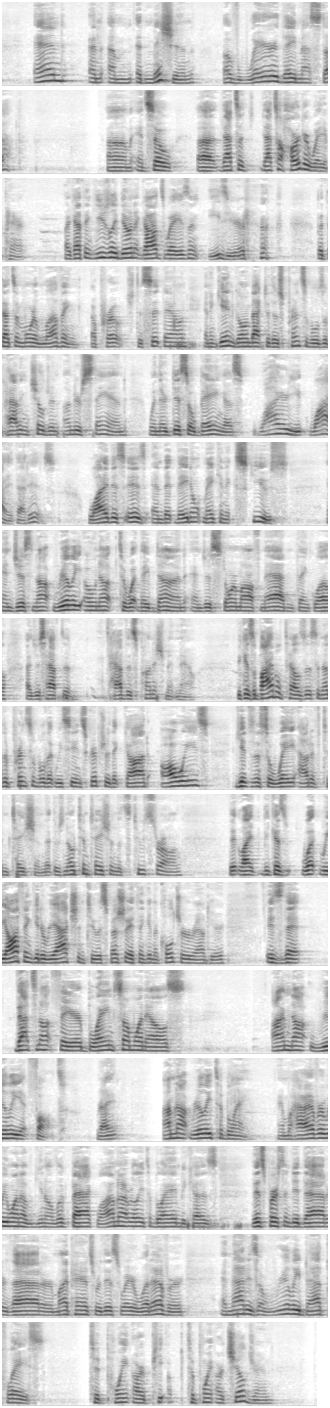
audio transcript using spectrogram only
and an um, admission of where they messed up. Um, and so uh, that's, a, that's a harder way to parent. Like, I think usually doing it God's way isn't easier. but that's a more loving approach to sit down and again going back to those principles of having children understand when they're disobeying us why are you why that is why this is and that they don't make an excuse and just not really own up to what they've done and just storm off mad and think well i just have to have this punishment now. Because the bible tells us another principle that we see in scripture that god always gives us a way out of temptation, that there's no temptation that's too strong. That, like, because what we often get a reaction to, especially I think in the culture around here, is that that's not fair, blame someone else, I'm not really at fault, right? I'm not really to blame. And however we want to, you know, look back, well, I'm not really to blame because this person did that or that, or my parents were this way or whatever. And that is a really bad place to point our to point our children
